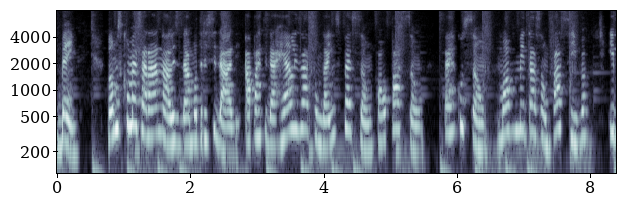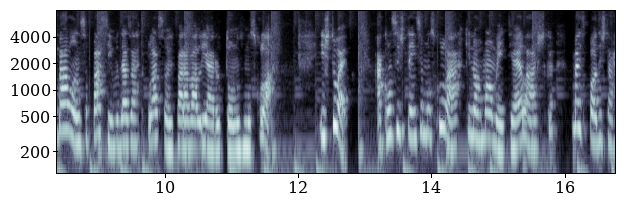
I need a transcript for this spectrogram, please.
Bem, vamos começar a análise da motricidade a partir da realização da inspeção, palpação, percussão, movimentação passiva e balanço passivo das articulações para avaliar o tônus muscular. Isto é, a consistência muscular, que normalmente é elástica, mas pode estar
